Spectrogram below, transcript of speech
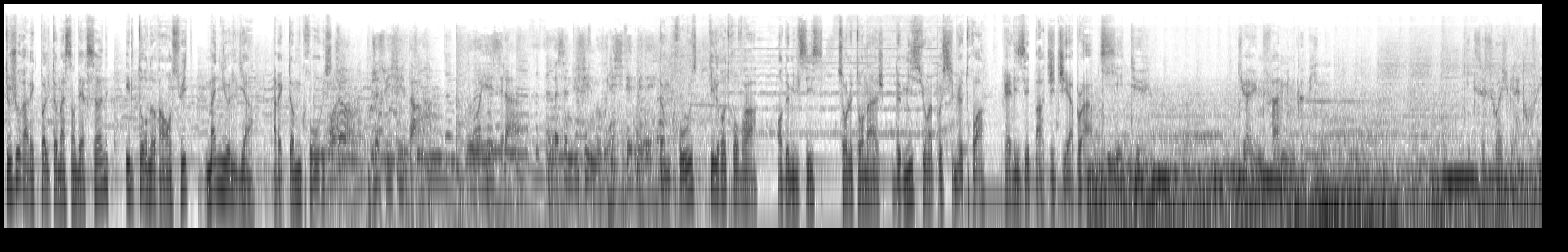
Toujours avec Paul Thomas Anderson, il tournera ensuite Magnolia avec Tom Cruise. Bonjour, je suis Phil Parma. Vous voyez, c'est la, la scène du film où vous décidez de m'aider. Tom Cruise qu'il retrouvera en 2006 sur le tournage de Mission Impossible 3 réalisé par Gigi Abrams. Qui es-tu? Tu as une femme, une copine? Qui que ce soit, je vais la trouver.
